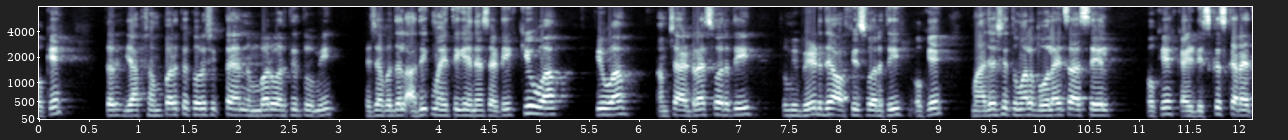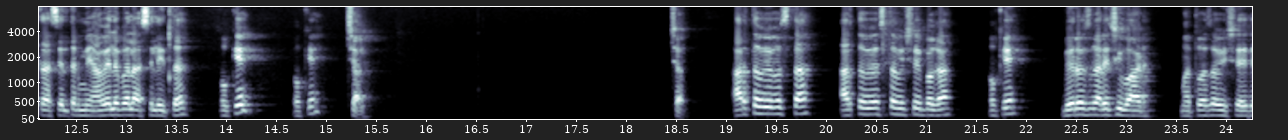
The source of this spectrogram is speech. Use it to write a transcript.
ओके तर या संपर्क करू शकता या नंबरवरती तुम्ही. त्याच्याबद्दल अधिक माहिती घेण्यासाठी किंवा किंवा आमच्या ऍड्रेसवरती तुम्ही भेट द्या ऑफिसवरती ओके माझ्याशी तुम्हाला बोलायचं असेल ओके काही डिस्कस करायचं असेल तर मी अवेलेबल असेल इथं ओके ओके चल. चल. अर्थव्यवस्था अर्थव्यवस्था विषय बघा ओके बेरोजगारीची वाढ महत्त्वाचा विषय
